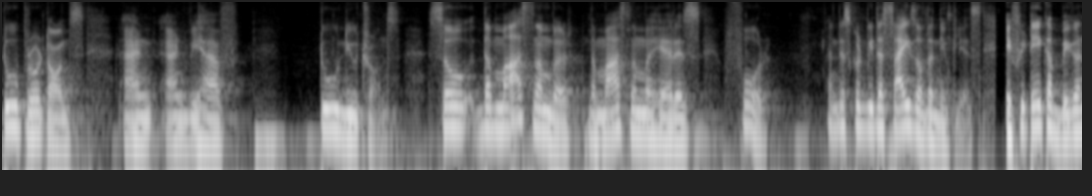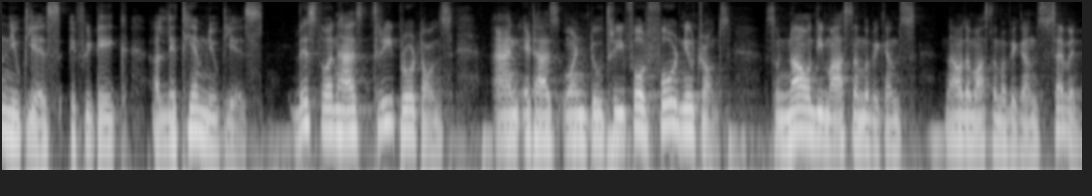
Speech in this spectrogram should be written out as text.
two protons and and we have two neutrons. So the mass number, the mass number here is 4 and this could be the size of the nucleus. If we take a bigger nucleus, if we take a lithium nucleus, this one has three protons and it has one, two, three, four, four neutrons. So now the mass number becomes, now the mass number becomes seven.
